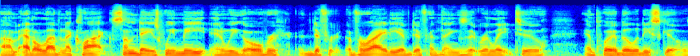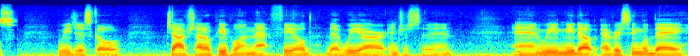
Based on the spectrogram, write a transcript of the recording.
um, at 11 o'clock. Some days we meet and we go over different, a variety of different things that relate to employability skills. We just go job shadow people in that field that we are interested in. And we meet up every single day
